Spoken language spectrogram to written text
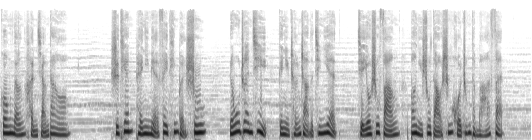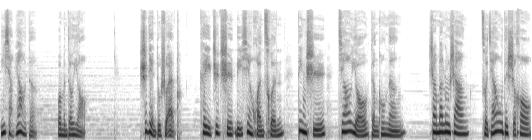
功能很强大哦。十天陪你免费听本书，人物传记给你成长的经验。解忧书房帮你疏导生活中的麻烦，你想要的我们都有。十点读书 App 可以支持离线缓存、定时交友等功能。上班路上、做家务的时候、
